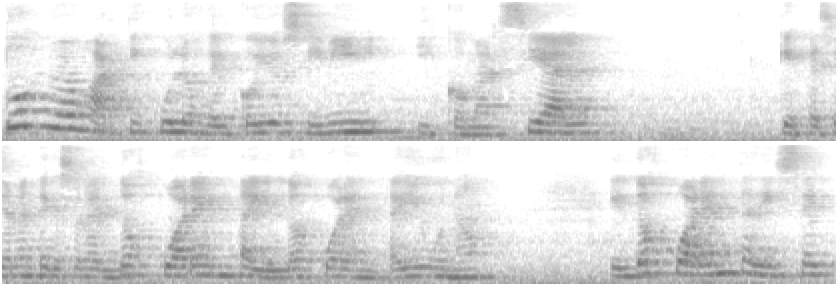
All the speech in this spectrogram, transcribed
dos nuevos artículos del Código Civil y Comercial, que especialmente que son el 240 y el 241, El 240 dice,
